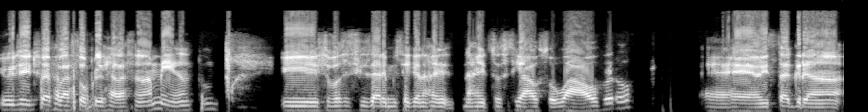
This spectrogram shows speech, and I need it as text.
e hoje a gente vai falar sobre relacionamento. E se vocês quiserem me seguir na, re- na rede social, eu sou o Álvaro. É, o Instagram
